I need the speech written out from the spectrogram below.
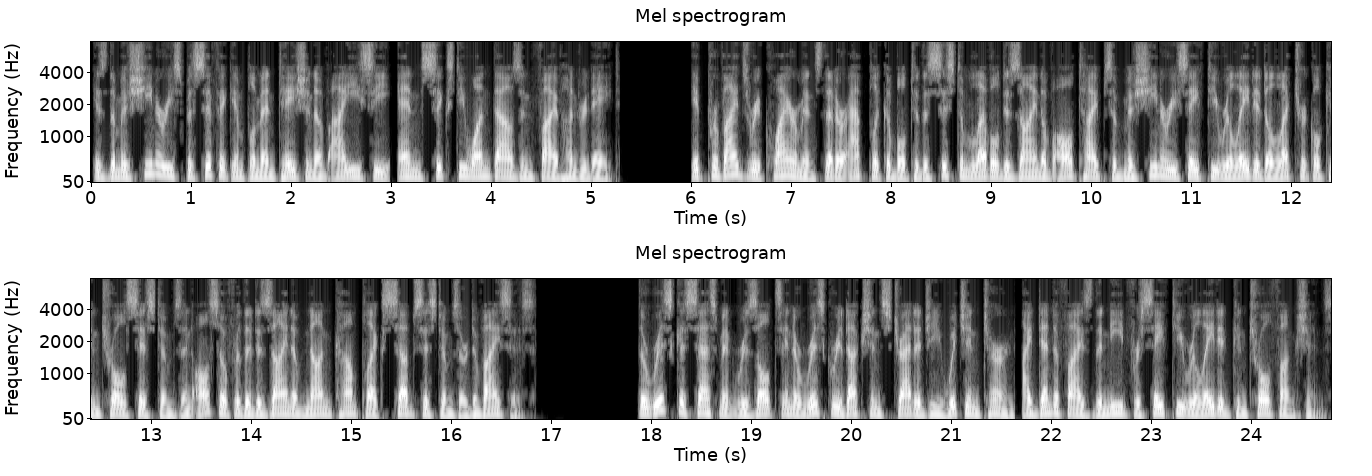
is the machinery specific implementation of IEC EN 61508. It provides requirements that are applicable to the system level design of all types of machinery safety related electrical control systems and also for the design of non-complex subsystems or devices. The risk assessment results in a risk reduction strategy which in turn, identifies the need for safety-related control functions.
